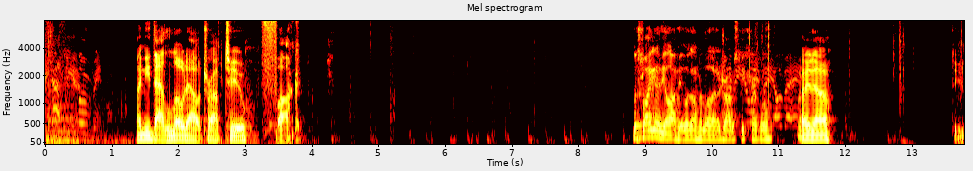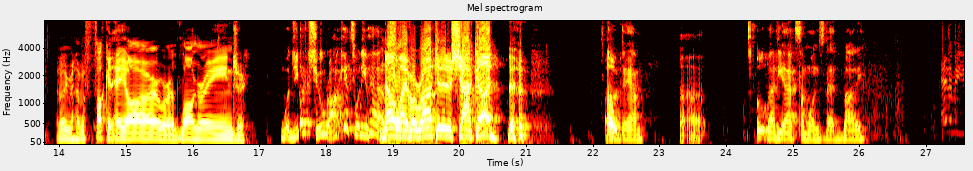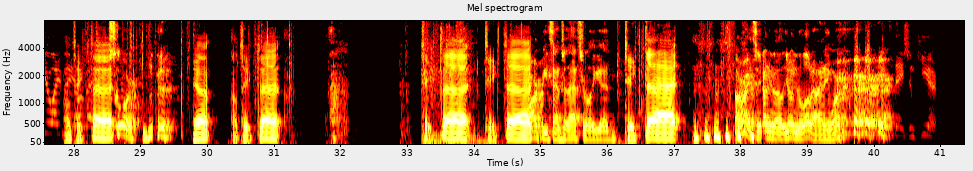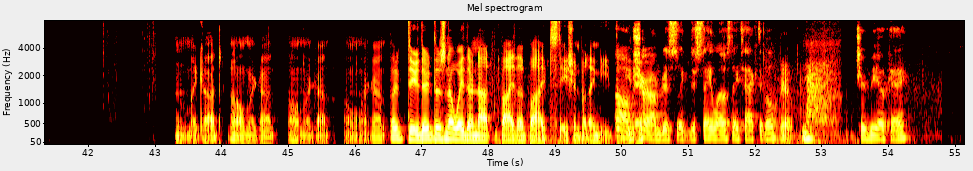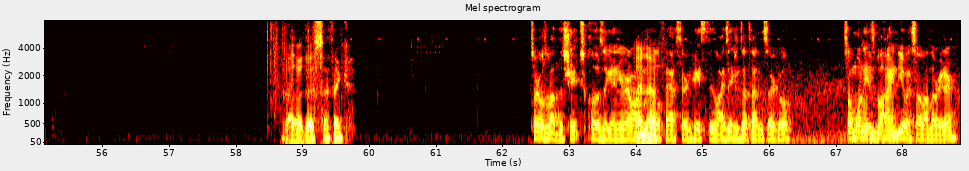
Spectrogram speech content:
Gas is moving. I need that loadout drop too. Fuck. There's probably gonna be a lot of people going for the loadout drops. Be careful. I know. Dude, I don't even have a fucking AR or a long range or. What, do you have two rockets? What do you have? No, I have a rocket and a shotgun. Oh, Oh. damn. uh, Oh, that, yeah, that's someone's dead body. Enemy I'll take that. Score. Yep, I'll take that. Take that. Take that. Heartbeat sensor. That's really good. Take that. All right, so you don't need to, you don't need to load out anymore. station here. Oh my god. Oh my god. Oh my god. Oh my god. There- Dude, there, there's no way they're not by the buy station, but I need to oh, be I'm there. sure. I'm just like just stay low, stay tactical. Yeah. Should be okay. Rather this, I think. Circle's about the shape to close again. You're gonna I want to move a little faster in case the live station's outside the circle. Someone is behind you. I saw it on the radar.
